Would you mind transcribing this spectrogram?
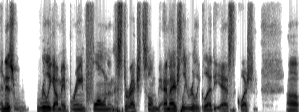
and this really got my brain flown in this direction. So I'm, I'm actually really glad that you asked the question. Uh,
